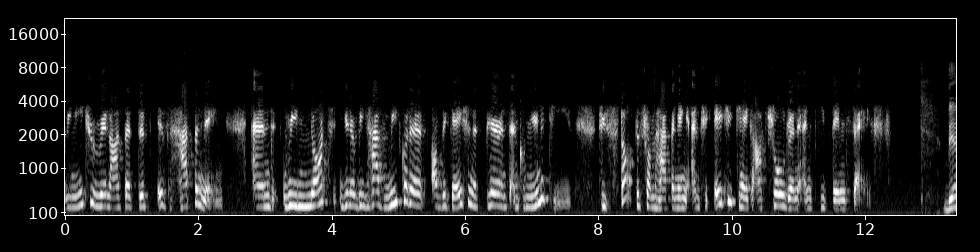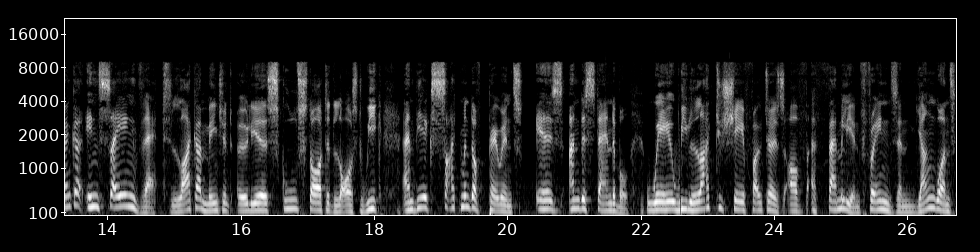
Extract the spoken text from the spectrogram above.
We need to realize that this is happening. And we not, you know, we have, we've got an obligation as parents and communities to stop this from happening and to educate our children and keep them safe. Bianca, in saying that, like I mentioned earlier, school started last week and the excitement of parents is understandable where we like to share photos of a family and friends and young ones,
